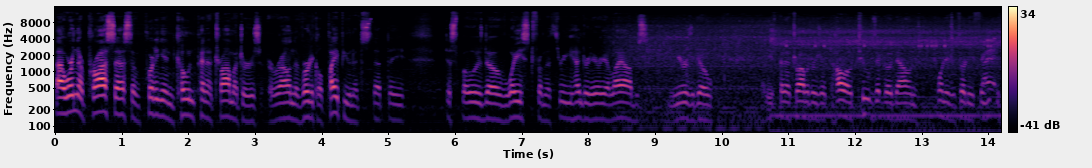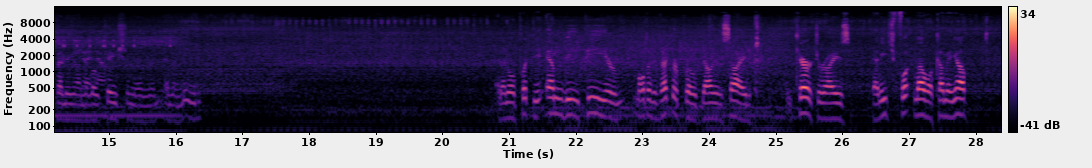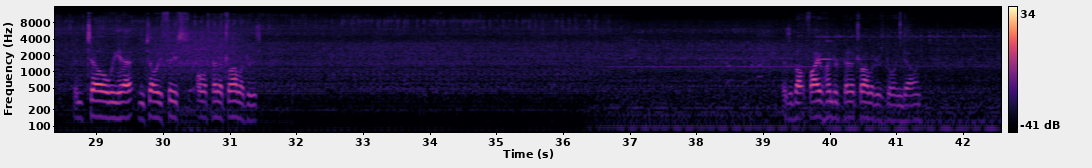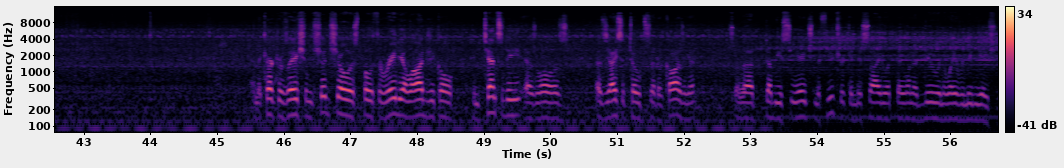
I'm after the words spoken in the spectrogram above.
Uh, we're in the process of putting in cone penetrometers around the vertical pipe units that they disposed of waste from the 300 area labs years ago. These penetrometers are hollow tubes that go down 20 to 30 feet depending on the location and the, and the need. And then we'll put the MDP or multi-detector probe down inside and characterize at each foot level coming up until we ha- until we finish all the penetrometers. There's about 500 penetrometers going down. And the characterization should show us both the radiological intensity as well as, as the isotopes that are causing it so that WCH in the future can decide what they want to do in the way of remediation.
